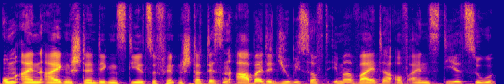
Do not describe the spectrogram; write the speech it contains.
um einen eigenständigen Stil zu finden. Stattdessen arbeitet Ubisoft immer weiter auf einen Stil zu,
